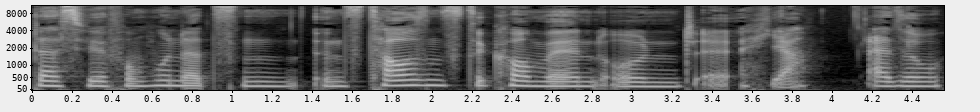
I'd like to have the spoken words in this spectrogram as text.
dass wir vom Hundertsten ins Tausendste kommen und äh, ja, also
